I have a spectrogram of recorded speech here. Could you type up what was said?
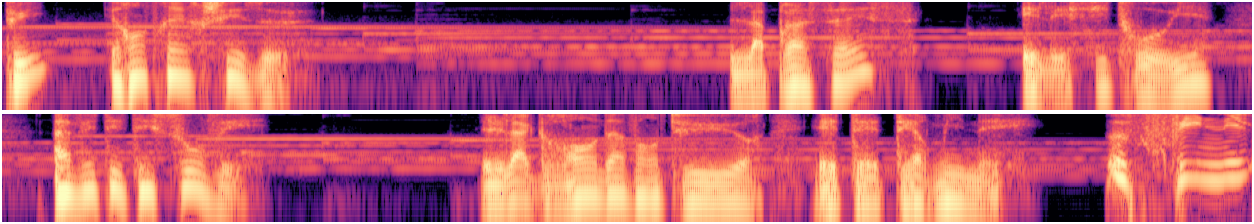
puis rentrèrent chez eux. La princesse et les citrouilles avaient été sauvées, et la grande aventure était terminée. Fini?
